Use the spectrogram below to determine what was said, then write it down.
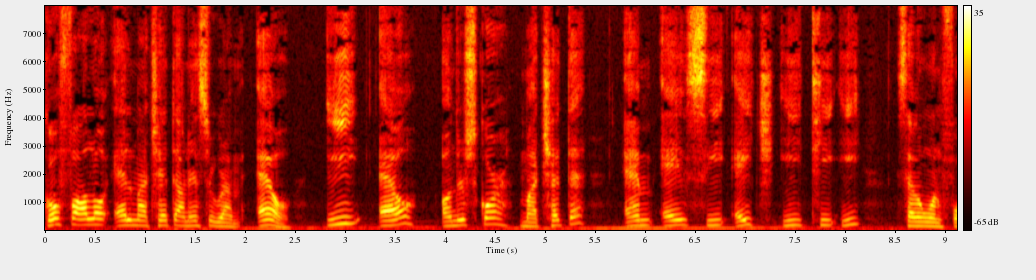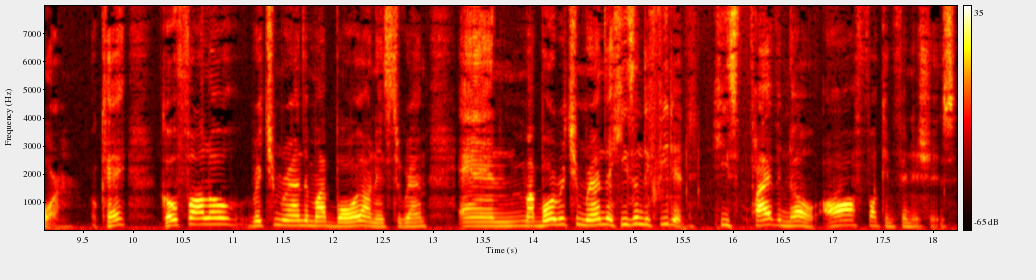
Go follow El Machete on Instagram. L E L underscore Machete M A C H E T E 714. Okay? Go follow Richie Miranda, my boy, on Instagram. And my boy Richie Miranda, he's undefeated. He's 5 and 0, all fucking finishes.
